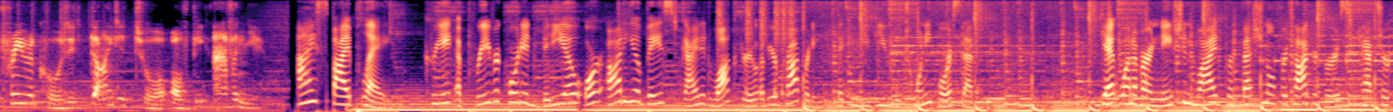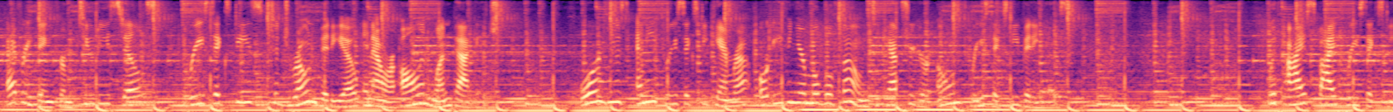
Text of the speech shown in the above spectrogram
pre recorded guided tour of the Avenue. EyeSpy Play. Create a pre recorded video or audio based guided walkthrough of your property that can be viewed 24 7. Get one of our nationwide professional photographers to capture everything from 2D stills, 360s, to drone video in our all in one package. Or use any 360 camera or even your mobile phone to capture your own 360 videos. With EyeSpy 360,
